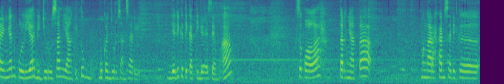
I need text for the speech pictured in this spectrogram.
pengen kuliah di jurusan yang itu bu- bukan jurusan Sherly jadi ketika 3 SMA sekolah ternyata mengarahkan Sherly ke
